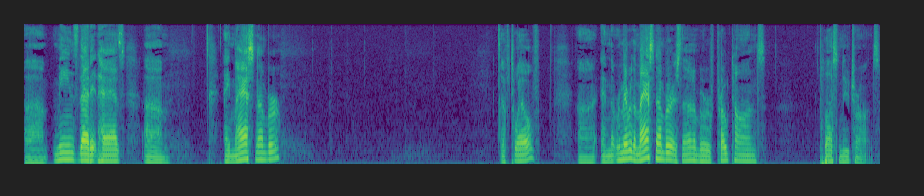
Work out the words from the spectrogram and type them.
um, means that it has um, a mass number of 12. Uh, and the, remember, the mass number is the number of protons plus neutrons.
